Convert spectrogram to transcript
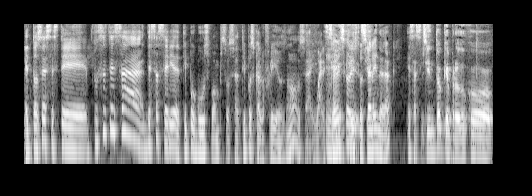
Entonces, este, pues es de esa, de esa serie de tipo Goosebumps, o sea, tipo escalofríos, ¿no? O sea, igual, Scary ¿Sabes Stories to Sí. Tell in the Dark es así. Siento que produjo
